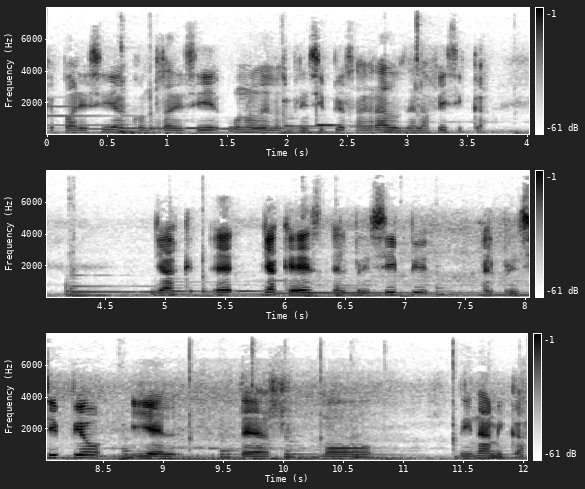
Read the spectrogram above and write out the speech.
que parecía contradecir uno de los principios sagrados de la física, eh, ya que, es el principio, el principio y el termodinámica.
